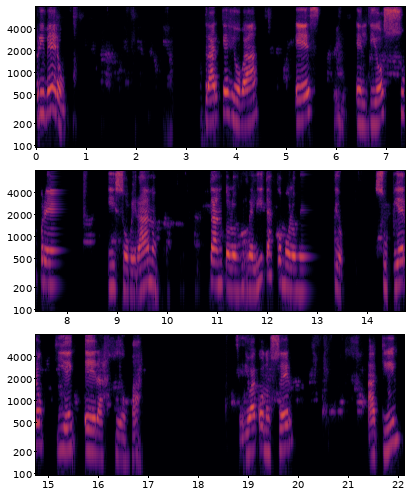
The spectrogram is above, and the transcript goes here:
primero mostrar que Jehová es el Dios supremo y soberano. Tanto los israelitas como los egipcios supieron quién era Jehová. Se dio a conocer aquí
